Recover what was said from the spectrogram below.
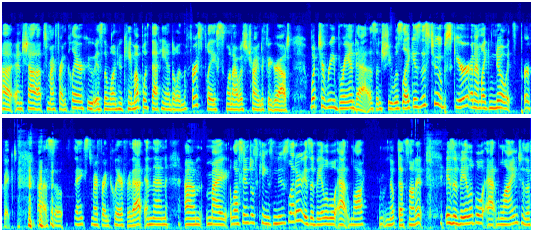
Uh, and shout out to my friend Claire, who is the one who came up with that handle in the first place when I was trying to figure out what to rebrand as. And she was like, Is this too obscure? And I'm like, No, it's perfect. Uh, so thanks to my friend Claire for that. And then um, my Los Angeles Kings newsletter is available at lock nope, that's not it, is available at line to the.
